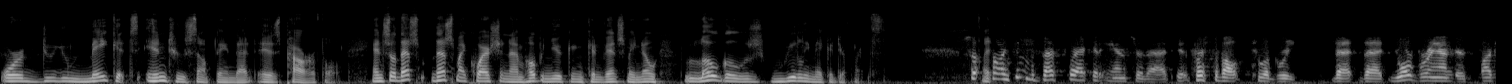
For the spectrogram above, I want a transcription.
Or do you make it into something that is powerful? And so that's that's my question. I'm hoping you can convince me. No, logos really make a difference. So, so I think the best way I could answer that, is, first of all, to agree that that your brand is much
